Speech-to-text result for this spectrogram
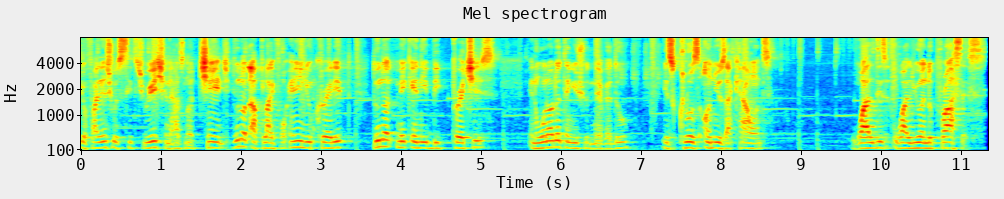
your financial situation has not changed. Do not apply for any new credit. Do not make any big purchase. And one other thing you should never do is close unused accounts while this while you're in the process.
